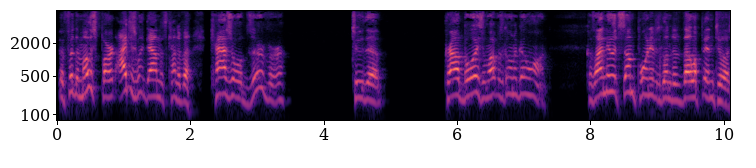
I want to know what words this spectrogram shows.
But for the most part, I just went down as kind of a casual observer to the Proud Boys and what was going to go on, because I knew at some point it was going to develop into a,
